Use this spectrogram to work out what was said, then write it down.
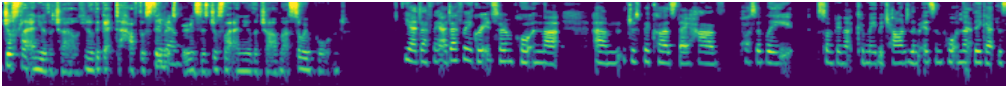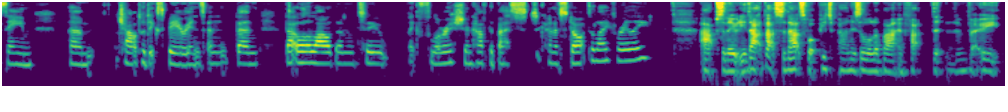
just like any other child. You know, they get to have those same Yeah. experiences just like any other child. And that's so important. Yeah, definitely. I definitely agree. It's so important that um, just because they have possibly something that could maybe challenge them, it's important Yeah. that they get the same um, childhood experience, and then that will allow them to like flourish and have the best kind of start to life. Really. Absolutely. That that's that's what Peter Pan is all about. In fact, the, the very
